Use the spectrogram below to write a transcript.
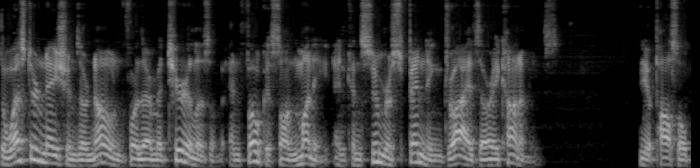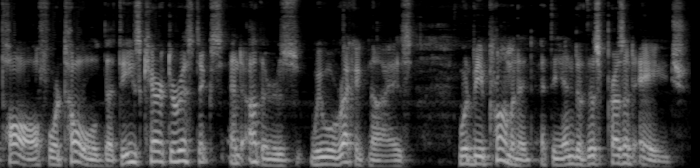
The Western nations are known for their materialism and focus on money, and consumer spending drives our economies. The Apostle Paul foretold that these characteristics and others we will recognize would be prominent at the end of this present age.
